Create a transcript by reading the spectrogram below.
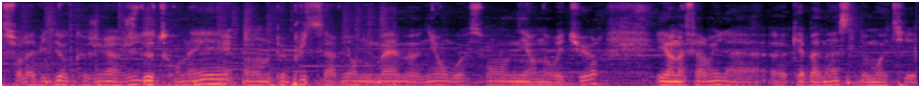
sur la vidéo que je viens juste de tourner, on ne peut plus se servir nous-mêmes ni en boisson ni en nourriture et on a fermé la euh, cabanas de moitié.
